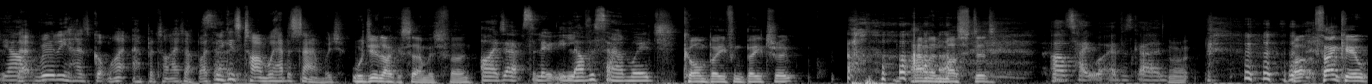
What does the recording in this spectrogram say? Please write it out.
Yeah. That really has got my appetite up. I think it's time we had a sandwich. Would you like a sandwich, Ferne? I'd absolutely love a sandwich. Corned beef and beetroot, ham and mustard. I'll take whatever's going. All right. well, thank you,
